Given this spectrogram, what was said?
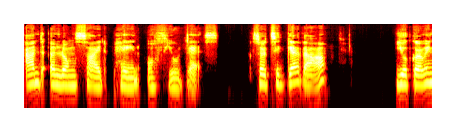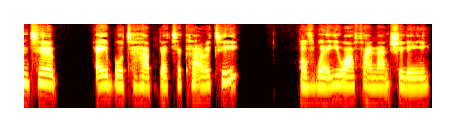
and alongside paying off your debts. So together, you're going to able to have better clarity of where you are financially.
